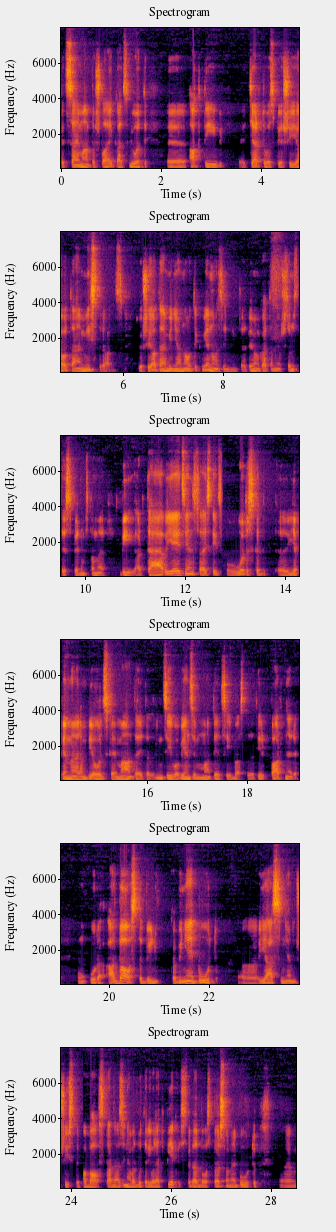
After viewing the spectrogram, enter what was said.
ka saimā pašlaik kāds ļoti e, aktīvi ķertos pie šī jautājuma izstrādes. Jo šie jautājumi jau nav tik viennozīmīgi. Pirmkārt, jau šis samestiesas spriedums tomēr bija ar tēva jēdzienu saistīts. Otrs, kad, eh, ja, piemēram, bioloģiskai mātei, tad viņa dzīvo vienzimuma attiecībās, tad ir partneri, kura atbalsta viņu, ka viņai būtu uh, jāsaņem šis pabalsts. Tādā ziņā varbūt arī varētu piekrist, ka atbalsta personai būtu uh,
